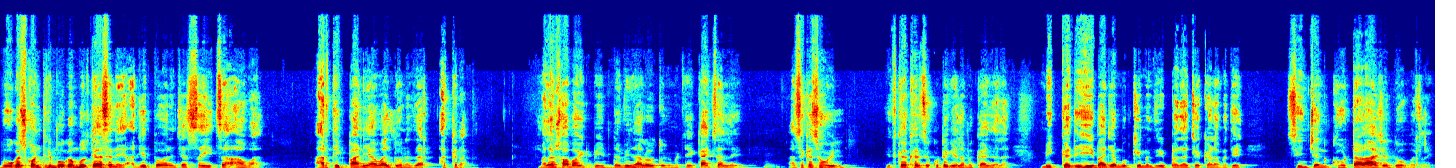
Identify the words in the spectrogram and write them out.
बोगस कोणतरी मोगम बोलते असं नाही. अजित पवारांच्या सहीचा अहवाल. आर्थिक पाणी अहवाल दोन हजार अकरा. मला स्वाभाविक मी नवीन आलो होतो. मी म्हटलं हे काय चाललं आहे असं कसं होईल? इतका खर्च कुठे गेला? मग काय झाला? मी कधीही माझ्या मुख्यमंत्री पदाच्या काळामध्ये सिंचन घोटाळा हा शब्द वापरला आहे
